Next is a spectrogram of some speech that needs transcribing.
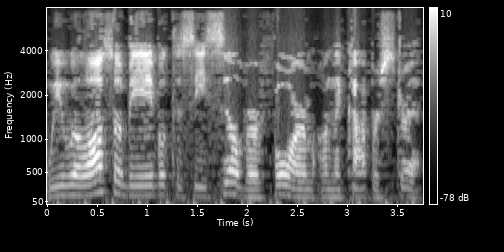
We will also be able to see silver form on the copper strip.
